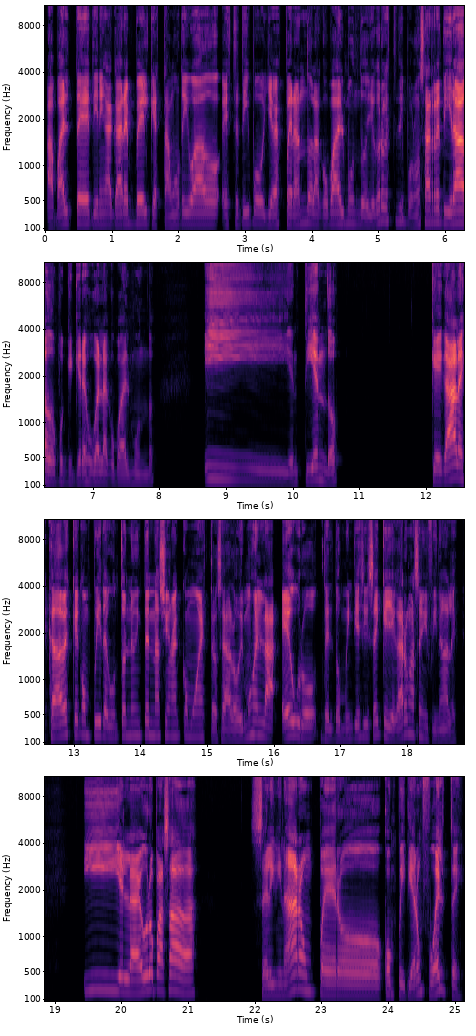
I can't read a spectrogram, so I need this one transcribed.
Aparte tienen a Gareth Bell que está motivado. Este tipo lleva esperando la Copa del Mundo. Yo creo que este tipo no se ha retirado porque quiere jugar la Copa del Mundo. Y entiendo que Gales cada vez que compite en un torneo internacional como este, o sea, lo vimos en la Euro del 2016 que llegaron a semifinales. Y en la Euro pasada se eliminaron, pero compitieron fuerte.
